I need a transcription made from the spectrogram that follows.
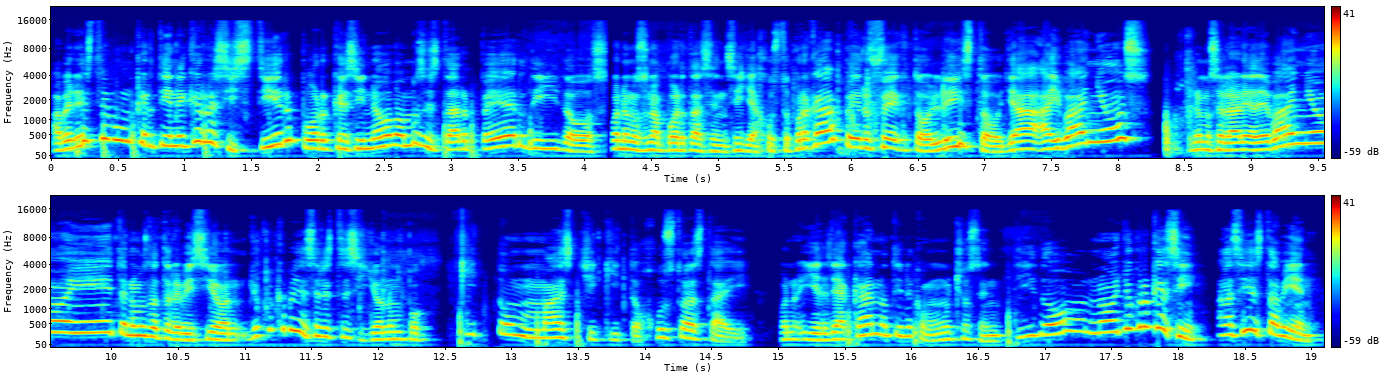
A ver, este búnker tiene que resistir porque si no vamos a estar perdidos. Ponemos una puerta sencilla justo por acá. Perfecto, listo. Ya hay baños. Tenemos el área de baño y tenemos la televisión. Yo creo que voy a hacer este sillón un poquito más chiquito, justo hasta ahí. Bueno, y el de acá no tiene como mucho sentido. No, yo creo que así. Así está bien.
